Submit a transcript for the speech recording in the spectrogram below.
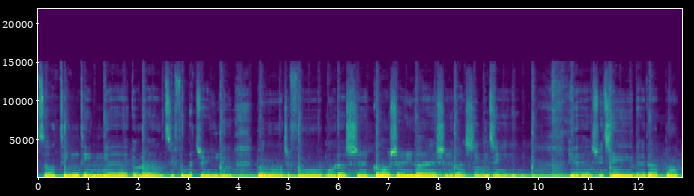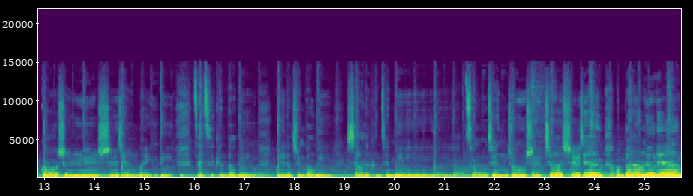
走停停，也有了几分的距离。不知抚摸的是故事，还是段心情？也许期待的不过是与时间为敌，再次看到你，微亮晨光里，笑得很甜蜜。从前注视这世间万般留恋，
